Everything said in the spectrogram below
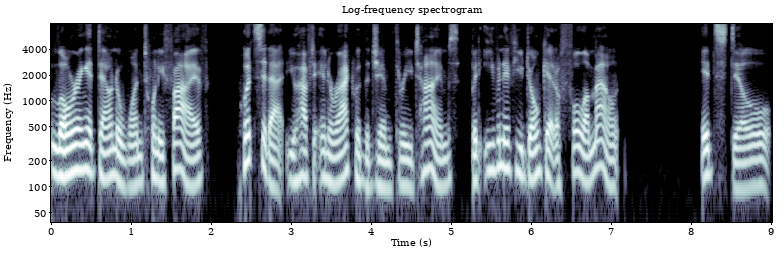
Lowering it down to 125 puts it at you have to interact with the gym three times, but even if you don't get a full amount, it's still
